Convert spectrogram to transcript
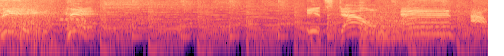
Big hit! It's down and out.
